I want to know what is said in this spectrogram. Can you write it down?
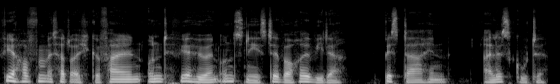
Wir hoffen, es hat euch gefallen und wir hören uns nächste Woche wieder. Bis dahin, alles Gute.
